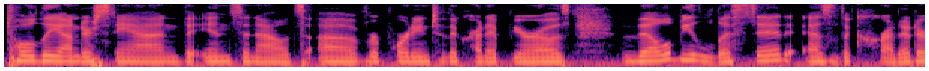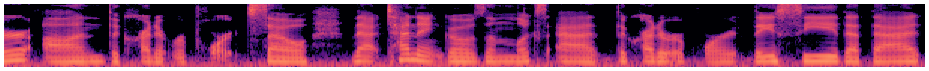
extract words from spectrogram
totally understand the ins and outs of reporting to the credit bureaus. They'll be listed as the creditor on the credit report. So that tenant goes and looks at the credit report. They see that that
